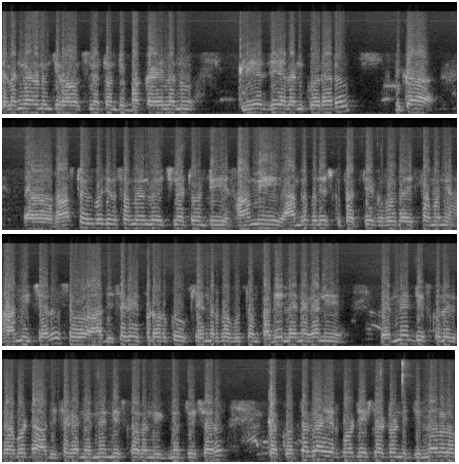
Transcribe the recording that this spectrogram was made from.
తెలంగాణ నుంచి రావాల్సినటువంటి బకాయిలను క్లియర్ చేయాలని కోరారు. ఇక రాష్ట్ర విభజన సమయంలో ఇచ్చినటువంటి హామీ ఆంధ్రప్రదేశ్కు ప్రత్యేక హోదా ఇస్తామని హామీ ఇచ్చారు. సో ఆ దిశగా ఇప్పటివరకు కేంద్ర ప్రభుత్వం పదేళ్ళైనా కానీ నిర్ణయం తీసుకోలేదు కాబట్టి ఆ దిశగా నిర్ణయం తీసుకోవాలని విజ్ఞప్తి చేశారు. ఇక కొత్తగా ఏర్పాటు చేసినటువంటి జిల్లాలలో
